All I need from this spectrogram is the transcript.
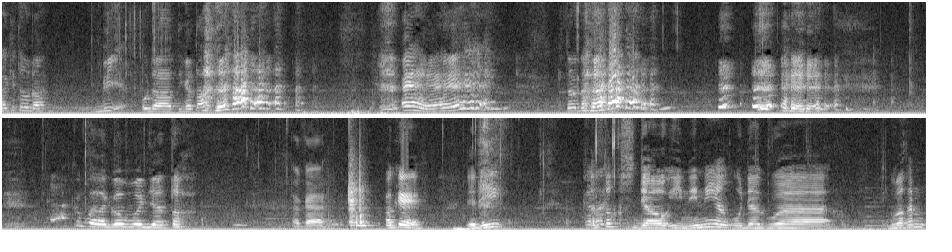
Karena kita udah bi udah tiga tahun. eh, kita udah. Kepala gue mau jatuh. oke Oke, jadi Karena- untuk sejauh ini nih yang udah gua gua kan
